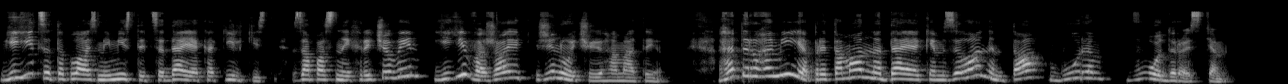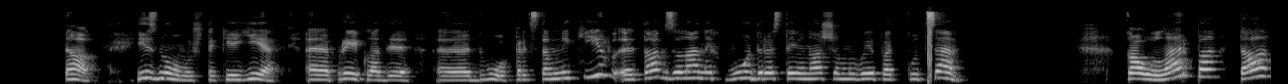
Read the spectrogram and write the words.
В її цитоплазмі міститься деяка кількість запасних речовин, її вважають жіночою гаметою. Гетерогамія притаманна деяким зеленим та бурим водоростям. Так, і знову ж таки є е, приклади е, двох представників е, так, зелених водоростей у нашому випадку. Це каулерпа та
